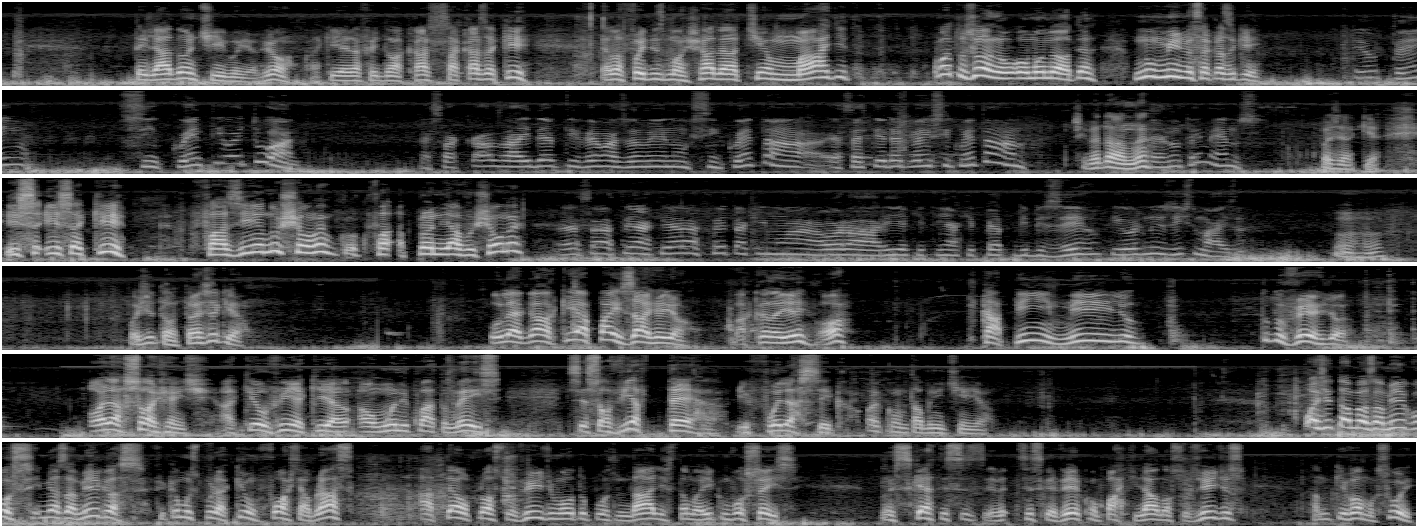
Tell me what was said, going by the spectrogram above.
telhado antigo aí, viu? Aqui era feito uma casa. Essa casa aqui, ela foi desmanchada. Ela tinha mais de... Quantos anos, ô Manuel? No mínimo essa casa aqui? Eu tenho 58 anos. Essa casa aí deve ter mais ou menos uns 50 anos. Essa aqui deve ter uns 50 anos. 50 anos, né? É, não tem menos. Pois é, aqui. Isso, isso aqui fazia no chão, né? Planeava o chão, né? Essa até aqui era feita aqui numa oraria que tinha aqui perto de Bezerro, que hoje não existe mais, né? Uhum. Pois então, então é isso aqui, ó. O legal aqui é a paisagem aí, ó. Bacana aí, hein? Ó. Capim, milho, tudo verde, ó. Olha só, gente. Aqui eu vim aqui há um ano e quatro meses. Você só via terra e folha seca. Olha como tá bonitinho aí, ó. Pois então, meus amigos e minhas amigas, ficamos por aqui. Um forte abraço. Até o próximo vídeo, uma outra oportunidade. Estamos aí com vocês. Não esquece de se inscrever, compartilhar os nossos vídeos. Vamos que vamos, fui!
